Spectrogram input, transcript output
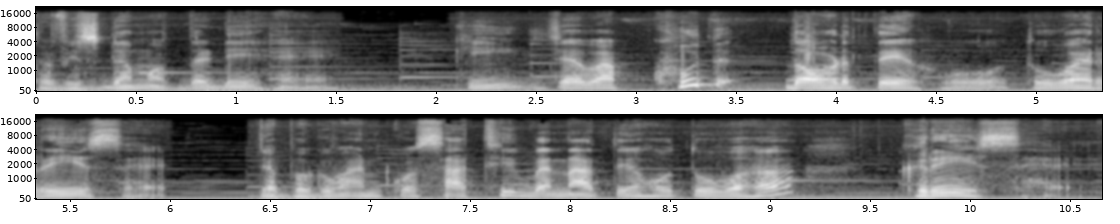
तो विजडम ऑफ़ द डे है कि जब आप खुद दौड़ते हो तो वह रेस है। जब भगवान को साथी बनाते हो तो वह ग्रेस है।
